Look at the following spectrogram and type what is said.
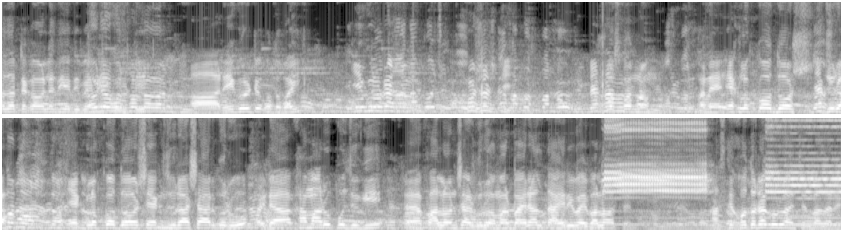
হাজার টাকা হলে দিয়ে দিবেন আর এই গরুটি কত ভাই? মানে এক লক্ষ দশ জোড়া। এক লক্ষ দশ এক জোড়া সার গরু। এটা খামার উপযোগী পালন সার গরু। আমার বাইরাল তাহেরি ভাই ভালো আছেন? আজকে কতটা গরু আনছেন বাজারে?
